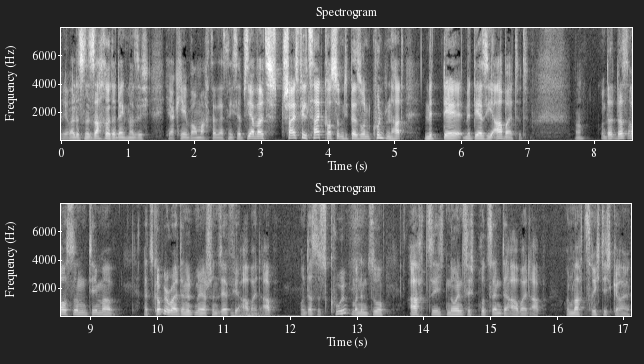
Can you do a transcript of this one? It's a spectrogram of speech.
Ja. Weil das ist eine Sache, da denkt man sich, ja, okay, warum macht er das nicht selbst? Ja, weil es scheiß viel Zeit kostet und die Person Kunden hat, mit der, mit der sie arbeitet. Ja. Und das ist auch so ein Thema, als Copywriter nimmt man ja schon sehr viel Arbeit ab. Und das ist cool. Man nimmt so 80, 90 Prozent der Arbeit ab und macht es richtig geil.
